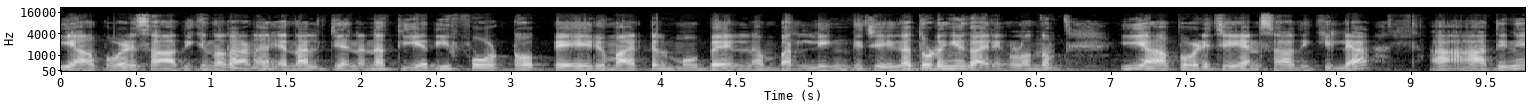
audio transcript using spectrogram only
ഈ ആപ്പ് വഴി സാധിക്കുന്നതാണ്. എന്നാൽ ജനന തീയതി ഫോട്ടോ പേരുമാറ്റൽ മൊബൈൽ നമ്പർ ലിങ്ക് ചെയ്യുക തുടങ്ങിയ കാര്യങ്ങളൊന്നും ഈ ആപ്പ് വഴി ചെയ്യാൻ സാധിക്കില്ല. അതിന്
